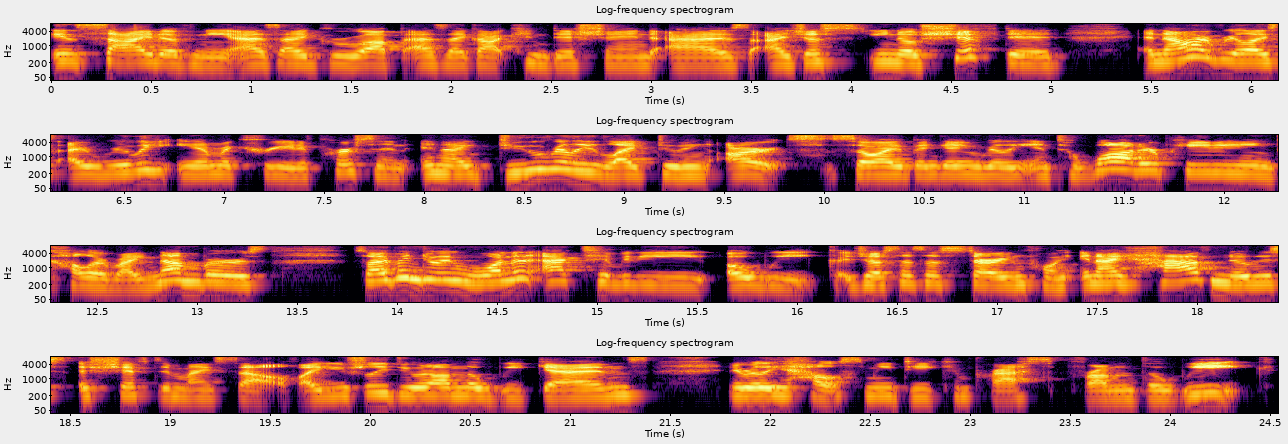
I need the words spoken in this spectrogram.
inside of me as I grew up, as I got conditioned, as I just, you know, shifted. And now I realized I really am a creative person and I do really like doing arts. So I've been getting really into water painting, color by numbers. So I've been doing one activity a week just as a starting point, and I have noticed a shift in myself. I usually do it on the weekends. It really helps me decompress from the week.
